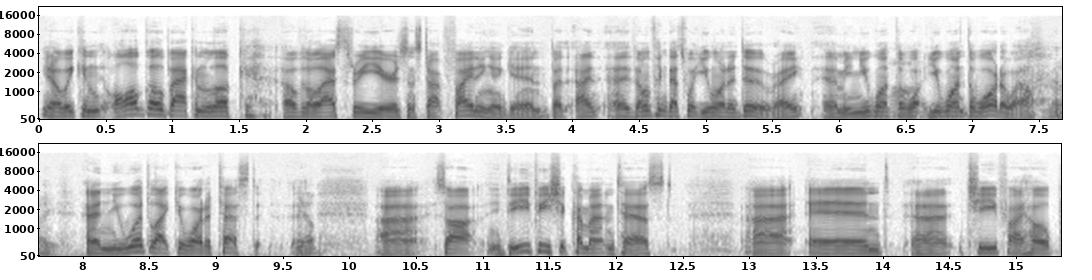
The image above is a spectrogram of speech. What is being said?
you know, we can all go back and look over the last three years and start fighting again. But I, I don't think that's what you want to do, right? I mean, you want the you want the water well, Right. and you would like your water tested. Yep. Uh, so DEP should come out and test, uh, and uh, Chief, I hope,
